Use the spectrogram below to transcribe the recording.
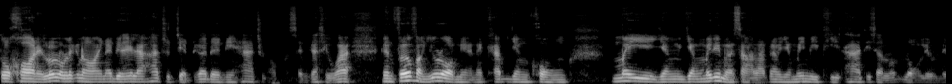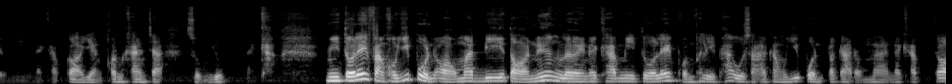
ตัวคอเนี่ยลดลงเล็กน้อยนะเดือนที่แล้ว5.7ก็เดือนนี้5.6%ก็ถือว่าเงินเฟ้อฝั่งยุโรปเนี่ยนะครับยังคงไม่ยังยังไม่ได้เหมือนสหรัฐนะยังไม่มีทีท่าที่จะลดลงเร็วๆนี้นะครับ ก็ยังค่อนข้างจะสูงอยู่ นะครับมีตัวเลขฝั่งของญี่ปุ่นออกมาดีต่อเนื่องเลยนะครับ มีตัวเลขผลผลิตภาคอุตสาหกรรมของญี่ปุ่นประกาศออกมานะครับ ก็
